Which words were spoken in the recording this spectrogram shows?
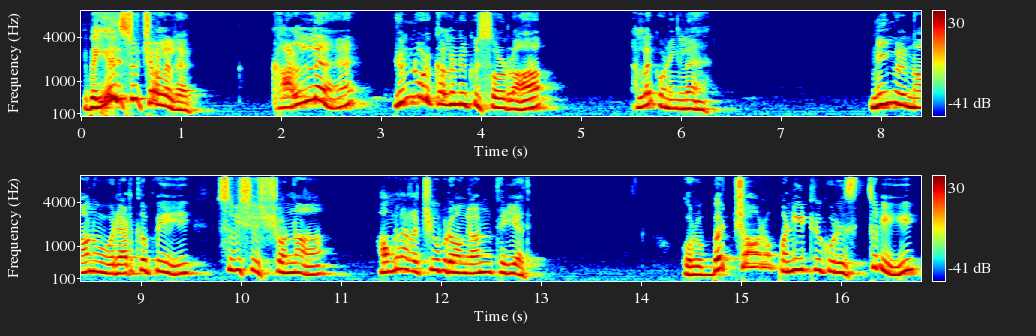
இப்போ ஏசு சொல்லலை கல்லன் இன்னொரு கல்லனுக்கு சொல்கிறான் நல்லா கவனிங்களேன். நீங்களும் நானும் ஒரு இடத்துல போய் சுவிசேஷம் சொன்னால் அவங்களாம் ரசிக்கப்படுவாங்களான்னு தெரியாது. ஒரு பட்சாரம் பண்ணிகிட்டு இருக்க ஒரு ஸ்திரீ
